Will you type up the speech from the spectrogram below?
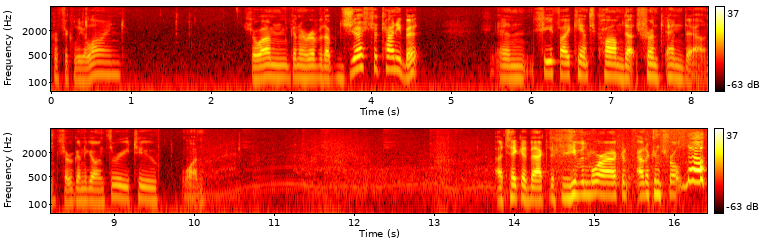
Perfectly aligned. So I'm going to rev it up just a tiny bit and see if I can't calm that front end down. So we're going to go in three, two, one. I take it back. This is even more out of, out of control. No!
